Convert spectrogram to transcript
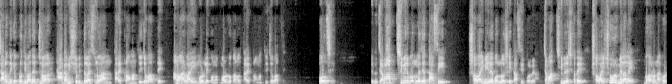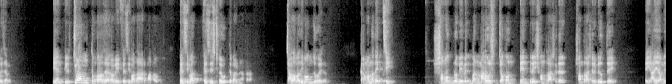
চারদিকে প্রতিবাদের ঝড়, ঢাকা বিশ্ববিদ্যালয় স্লোগান, তারেক রহমান তুই জবাব দে। আমার ভাই মরলে কোনো, মরলো কেন, তারেক রহমান তুই জবাব দে। বলছে। কিন্তু জামাত শিবির বললে যে তাসির, সবাই মিলে বলল সেই তাসির পড়বে না। জামাত শিবিরের সাথে সবাই সুর মেলালে ঘটনা ঘটে যাবে। বিএনপির চূড়ান্ত পরাজয় হবে ফেসিবাদ, আর মাথা উঠে ফেসিবাদ ফেসিস্ট হয়ে উঠতে পারবে না তারা। চালাবাদী বন্ধ হয়ে যাবে। কারণ আমরা দেখছি সমগ্র বিবেকবান মানুষ যখন বিএনপির এই সন্ত্রাসীদের, সন্ত্রাসের বিরুদ্ধে, এই আইয়ামে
